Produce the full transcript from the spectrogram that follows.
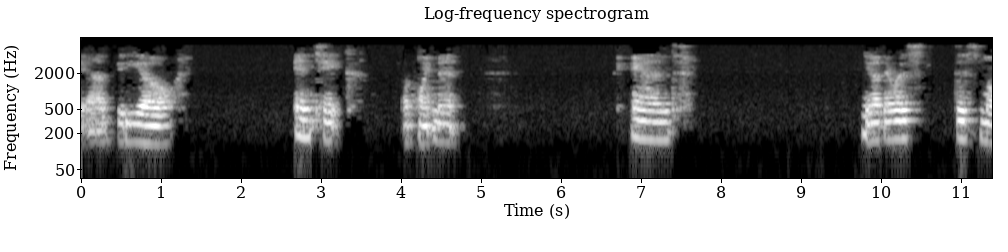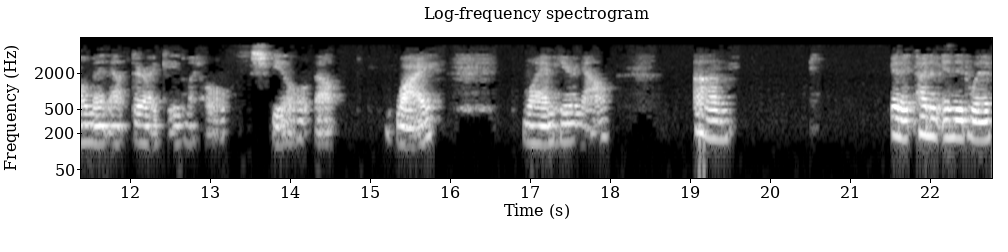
a video intake appointment. And you know there was this moment after I gave my whole spiel about why why I'm here now. Um and it kind of ended with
